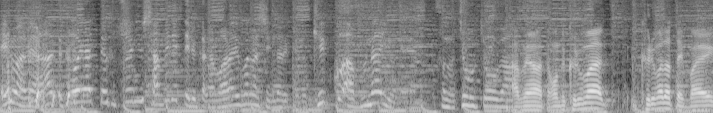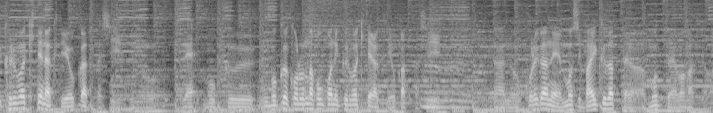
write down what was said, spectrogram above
え今ねあんたこうやって普通に喋れてるから笑い話になるけど結構危ないよね。その状況が。危なかった。本当車車だったり前車来てなくてよかったしそのね僕僕が転んだ方向に車来てなくてよかったし、あのこれがねもしバイクだったらもっとやばかったから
